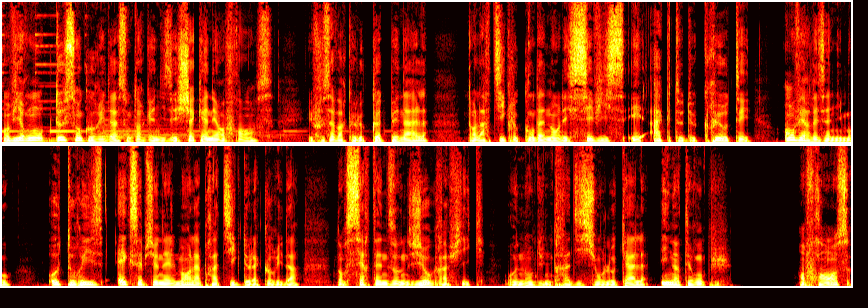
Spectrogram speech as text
Environ 200 corridas sont organisées chaque année en France. Il faut savoir que le Code pénal, dans l'article condamnant les sévices et actes de cruauté envers les animaux, autorise exceptionnellement la pratique de la corrida dans certaines zones géographiques au nom d'une tradition locale ininterrompue. En France,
